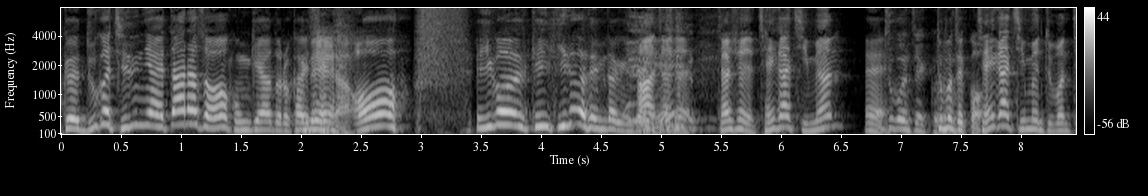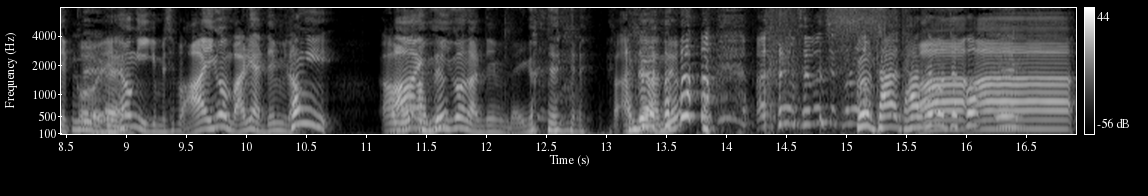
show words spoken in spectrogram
그 누가 지느냐에 따라서 공개하도록 하겠습니다. 어, 이거 기, 기대가 됩니다, 굉장히. 아, 자, 자, 잠시만요. 제가 지면, 예. 두 번째 거. 두 번째 거. 제가 지면 두 번째 거. 네. 예, 형이 이기면 세 번. 아, 이건 말이 안 됩니다. 형이 아, 아, 뭐, 안 이거? 이건 안 됩니다. 이거. 안 돼요, 안 돼요? 그럼 세 번째 거. 그럼 다 다 세 번째 거? 아,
